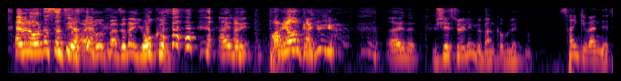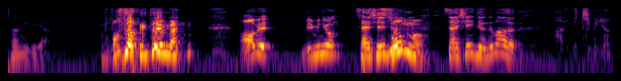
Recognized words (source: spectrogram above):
Hemen orada satıyor. Hayır oğlum ben zaten yokum. Aynen. Hani parayı alıp kaçmışım. Aynen. Bir şey söyleyeyim mi? Ben kabul etmem. Sanki ben de etmem gibi ya. Pazarlıktayım ben. Abi 1 milyon Sen şey son diyorsun. mu? Sen şey diyorsun değil mi abi? Abi 2 milyonu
